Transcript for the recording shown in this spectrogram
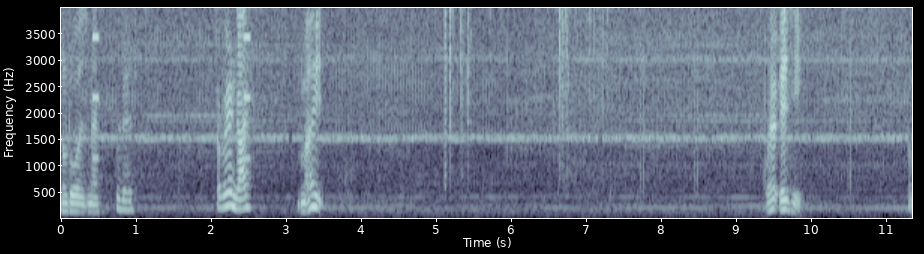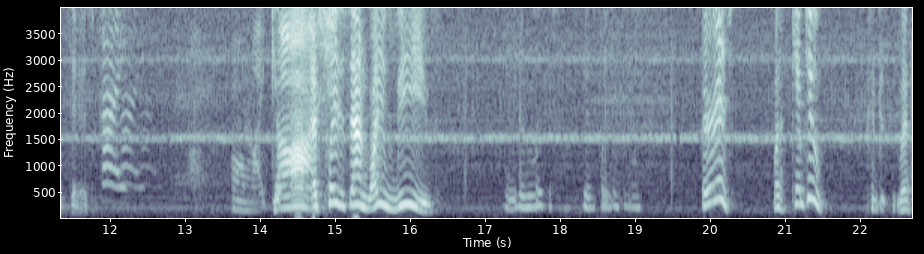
No doors, man. We're dead. Are we gonna die? Might. Where is he? Up there is. he is. Oh my god! I gosh. play the sound. Why do you leave? He doesn't like this. He has to play a different one. There it is. Where? Cam 2. Can't do, where?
